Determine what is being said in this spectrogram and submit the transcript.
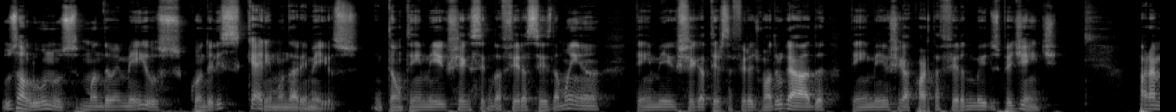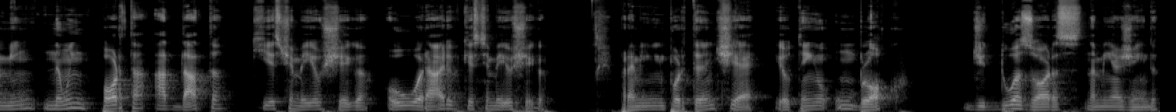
Os alunos mandam e-mails quando eles querem mandar e-mails. Então, tem e-mail que chega segunda-feira às seis da manhã, tem e-mail que chega terça-feira de madrugada, tem e-mail que chega quarta-feira no meio do expediente. Para mim, não importa a data que este e-mail chega ou o horário que este e-mail chega. Para mim, o importante é eu tenho um bloco de duas horas na minha agenda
